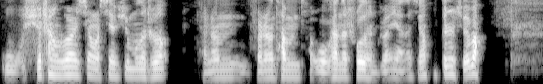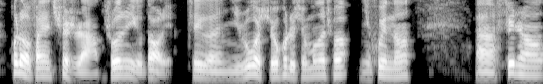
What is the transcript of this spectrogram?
我学唱歌，先我先学摩托车，反正反正他们，我看他说的很专业，那行跟着学吧。后来我发现确实啊，说的有道理。这个你如果学会了学摩托车，你会能啊非常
